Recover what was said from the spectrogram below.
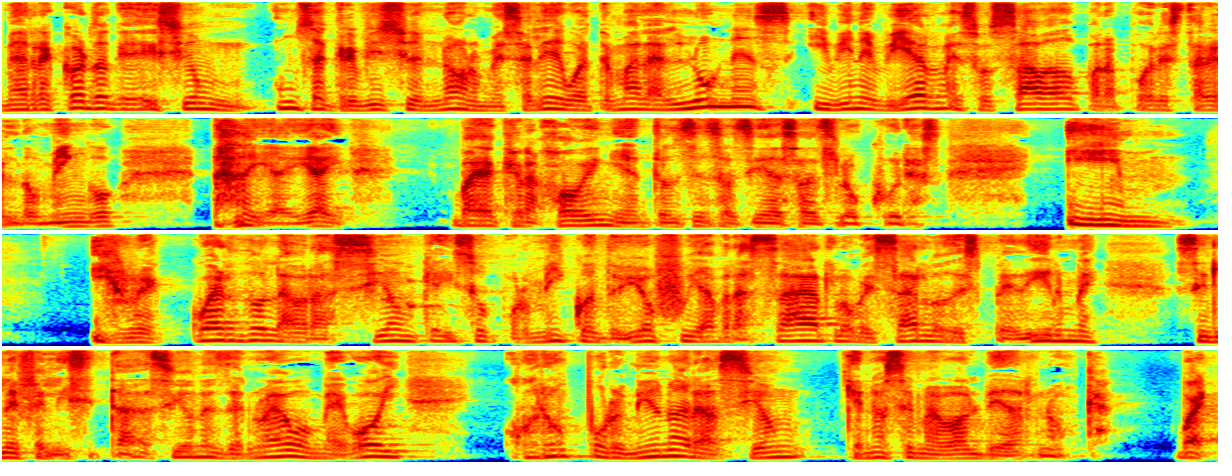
Me recuerdo que hice un, un, sacrificio enorme. Salí de Guatemala el lunes y vine viernes o sábado para poder estar el domingo. Ay, ay, ay. Vaya que era joven y entonces hacía esas locuras. Y, y recuerdo la oración que hizo por mí cuando yo fui a abrazarlo, besarlo, despedirme, decirle felicitaciones de nuevo, me voy. Oró por mí una oración que no se me va a olvidar nunca. Bueno,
